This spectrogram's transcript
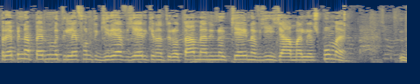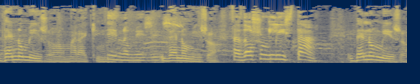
πρέπει να παίρνουμε τηλέφωνο την κυρία Βιέρη και να τη ρωτάμε αν είναι οκ να βγει η Γιάμαλη, ας πούμε; Δεν νομίζω, μαράκι μου. Τι νομίζεις; Δεν νομίζω. Θα δώσουν λίστα. Δεν νομίζω.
